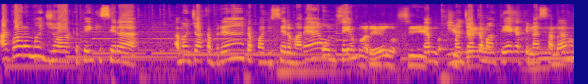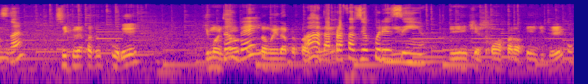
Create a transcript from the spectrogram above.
Agora a mandioca tem que ser a, a mandioca branca, pode ser amarela, Pode não ser tem. amarela, se É tiver- mandioca manteiga que nós falamos, né? Se quiser fazer o purê de mandioca, Também? também, dá pra fazer. Ah, dá para fazer o purezinho. E a gente entra com uma farofinha de bacon.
